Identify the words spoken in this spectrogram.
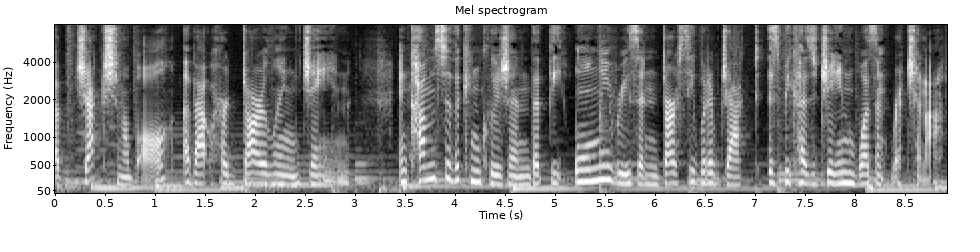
objectionable about her darling Jane and comes to the conclusion that the only reason Darcy would object is because Jane wasn't rich enough.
